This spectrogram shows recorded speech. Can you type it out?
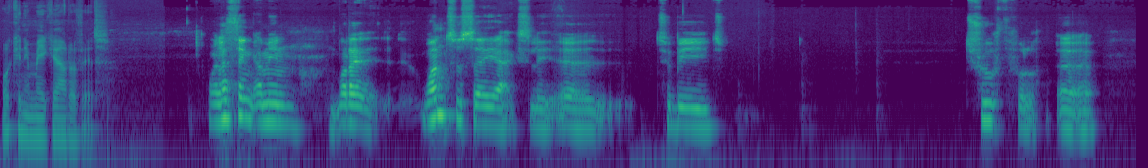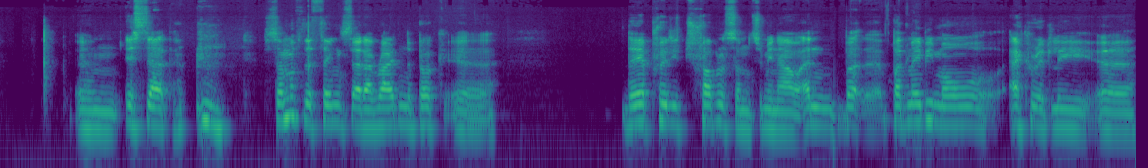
What can you make out of it? Well, I think I mean what I want to say actually uh, to be truthful uh, um, is that some of the things that I write in the book uh, they are pretty troublesome to me now, and but uh, but maybe more accurately, uh,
